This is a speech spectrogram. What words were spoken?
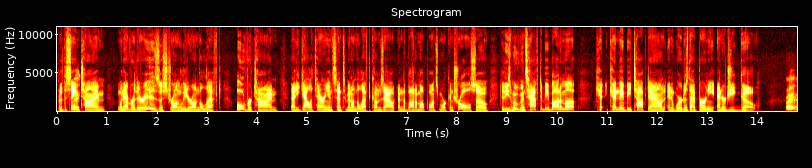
But at the same right. time, whenever there is a strong leader on the left, over time, that egalitarian sentiment on the left comes out and the bottom up wants more control. So, do these movements have to be bottom up? Can, can they be top down? And where does that Bernie energy go? Right.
